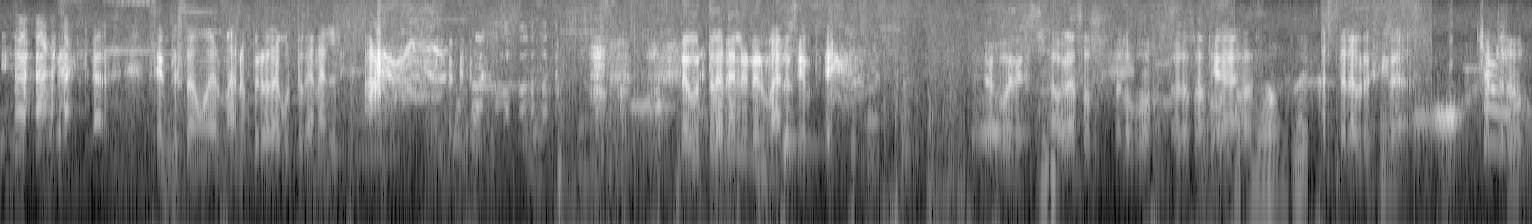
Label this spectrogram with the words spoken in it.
Claro, siempre somos hermanos, pero da gusto ganarle. Da gusto ganarle a un hermano siempre. Ya, jóvenes, abrazos a los dos, abrazos a todos y todas. Hasta la próxima. Falta lo-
